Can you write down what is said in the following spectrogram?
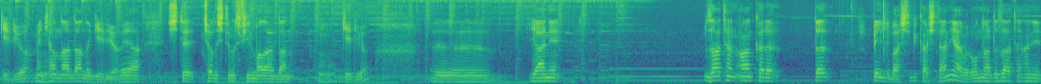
geliyor, mekanlardan da geliyor veya işte çalıştığımız firmalardan geliyor. E, yani zaten Ankara'da belli başlı birkaç tane yer var. Onlarda zaten hani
